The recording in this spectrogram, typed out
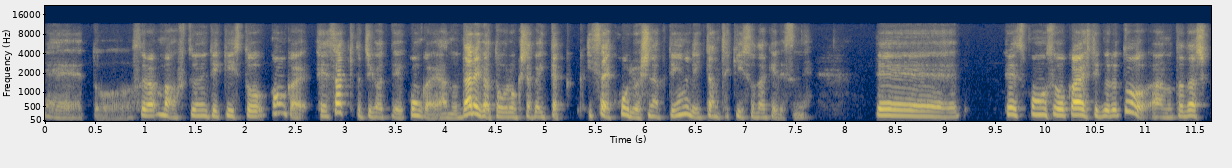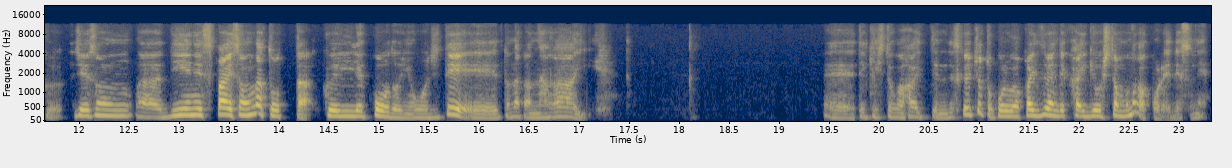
えっ、ー、と、それはまあ普通にテキスト、今回、え、さっきと違って、今回、あの誰が登録したか一切考慮しなくていいので、一旦テキストだけですね。で、レスポンスを返してくると、あの正しく JSON、DNS Python が取ったクエリレコードに応じて、えっ、ー、と、なんか長い、えー、テキストが入ってるんですけど、ちょっとこれ分かりづらいんで改行したものがこれですね。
